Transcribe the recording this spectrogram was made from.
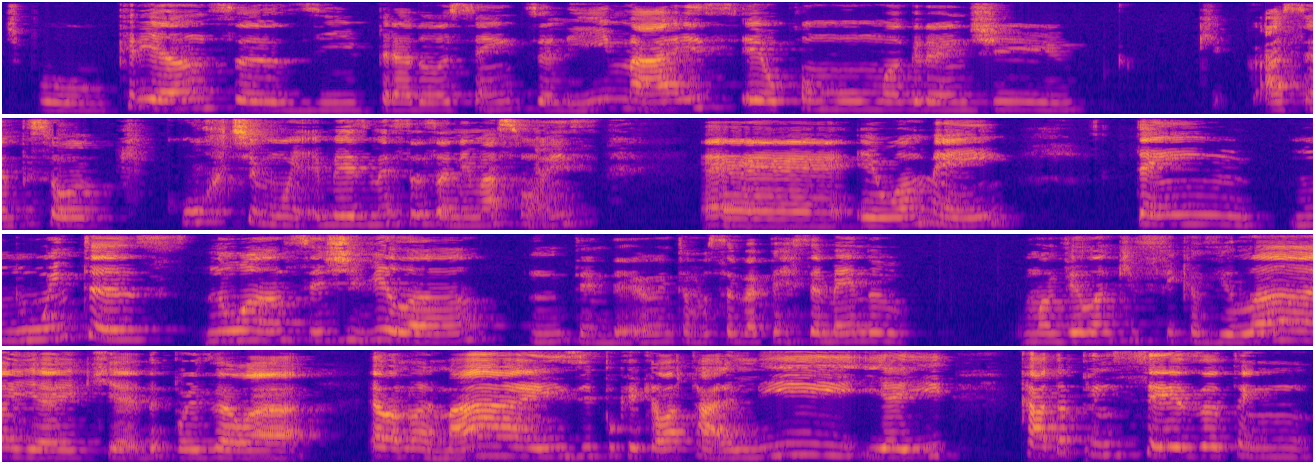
tipo, crianças e pré-adolescentes ali, mas eu como uma grande assim, a pessoa que curte muito, mesmo essas animações, é, eu amei. Tem muitas nuances de vilã, entendeu? Então você vai percebendo uma vilã que fica vilã e aí que é, depois ela ela não é mais, e por que, que ela tá ali, e aí cada princesa tem,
